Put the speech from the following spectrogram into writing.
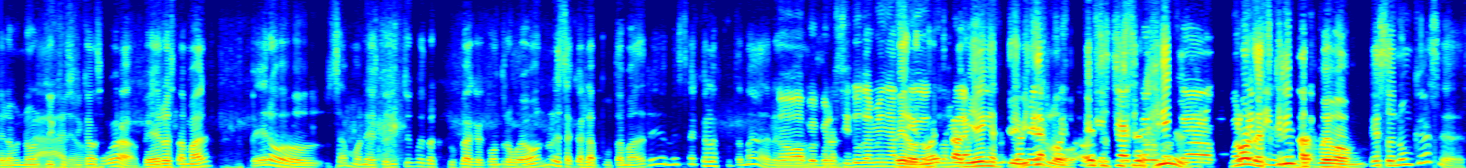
Pero no estoy Claro. justificando esa huevada, pero está mal. Pero seamos honestos, si tú encuentras tu placa contra un huevón, no le sacas la puta madre, le sacas la puta madre. No, huevón. pe- pero si tú también has Pero sido. no está bien has escribirlo, eso sí es ser cachos, gil. o sea, ¿por No lo te escribas, huevón. Eso nunca haces.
